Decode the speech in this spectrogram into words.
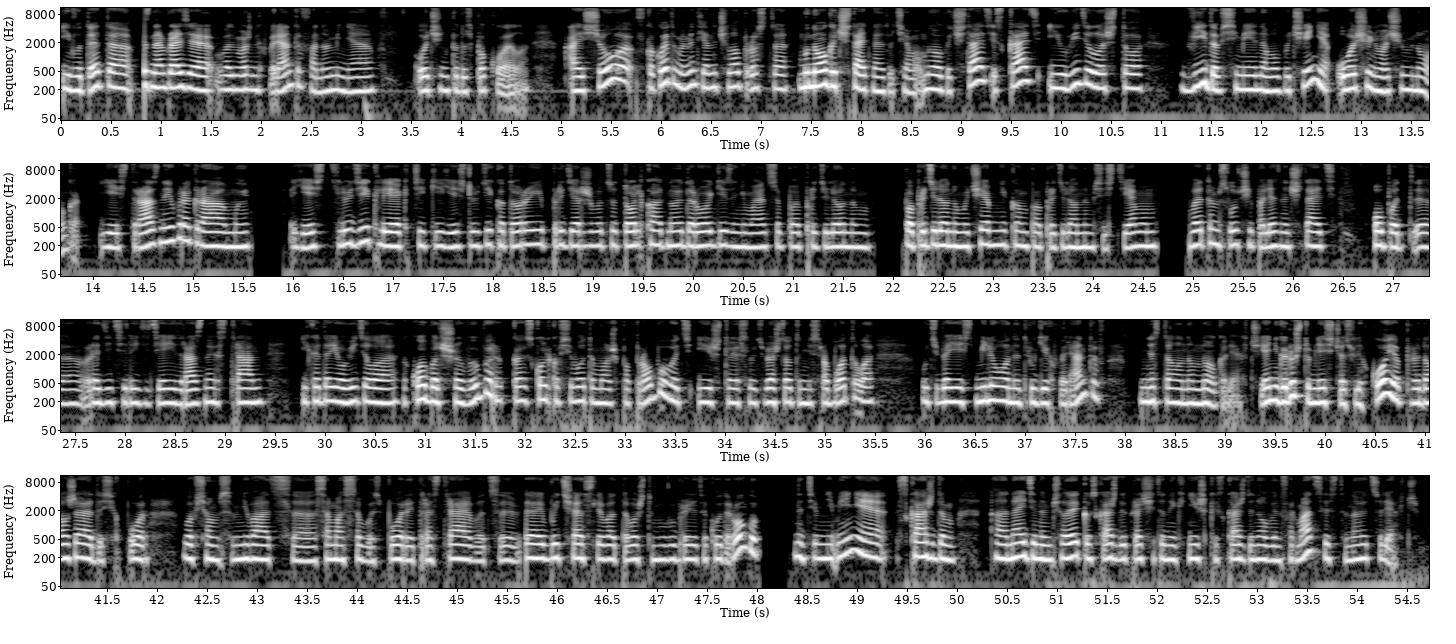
И вот это разнообразие возможных вариантов, оно меня очень подуспокоило. А еще в какой-то момент я начала просто много читать на эту тему, много читать, искать, и увидела, что видов семейного обучения очень-очень много. Есть разные программы, есть люди эклектики, есть люди, которые придерживаются только одной дороги, занимаются по определенным по определенным учебникам, по определенным системам. В этом случае полезно читать опыт э, родителей детей из разных стран. И когда я увидела такой большой выбор, сколько всего ты можешь попробовать, и что если у тебя что-то не сработало, у тебя есть миллионы других вариантов, мне стало намного легче. Я не говорю, что мне сейчас легко, я продолжаю до сих пор во всем сомневаться, сама с собой спорить, расстраиваться, да и быть счастлива от того, что мы выбрали такую дорогу. Но тем не менее, с каждым э, найденным человеком, с каждой прочитанной книжкой, с каждой новой информацией становится легче.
